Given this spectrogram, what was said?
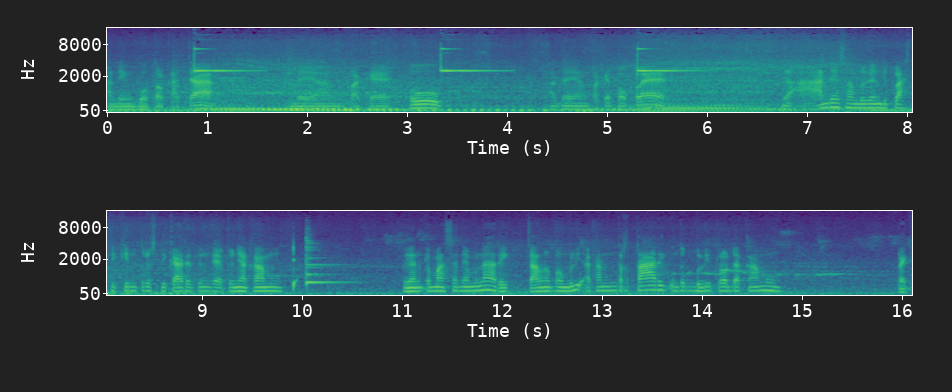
Ada yang botol kaca, ada yang pakai tube, ada yang pakai toples. Nggak ada sambal yang diplastikin terus dikaretin kayak punya kamu. Dengan kemasan yang menarik, calon pembeli akan tertarik untuk beli produk kamu. Mereka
